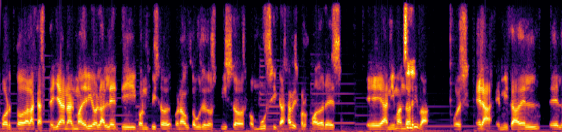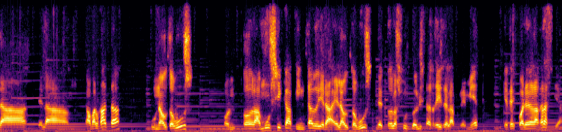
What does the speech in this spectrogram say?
por toda la Castellana, el Madrid o el Atleti con, piso, con autobús de dos pisos, con música, ¿sabes? Con los jugadores eh, animando arriba. Pues era en mitad del, de, la, de la cabalgata un autobús con toda la música pintado y era el autobús de todos los futbolistas gays de la Premier. ¿Cuál era la gracia?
